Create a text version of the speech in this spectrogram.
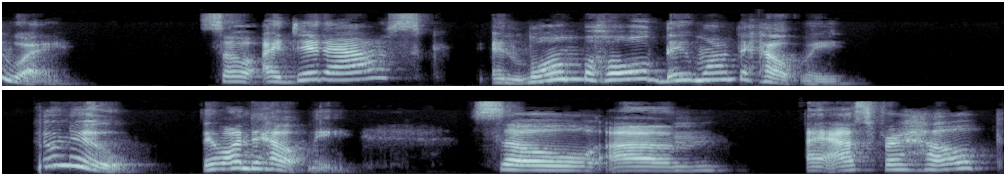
anyway. So I did ask, and lo and behold, they wanted to help me. Who knew? They wanted to help me. So um, I asked for help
